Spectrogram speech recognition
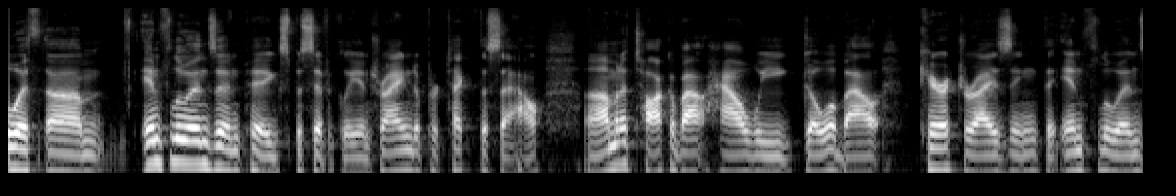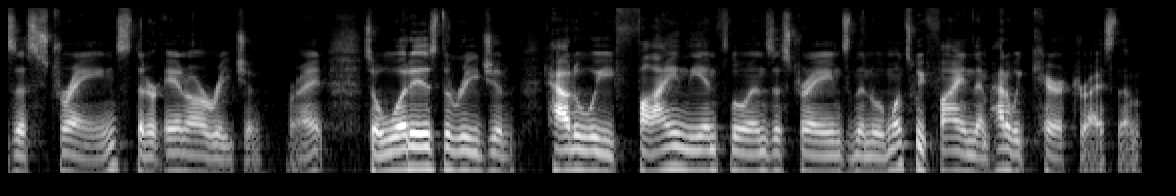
with um, influenza in pigs specifically and trying to protect the sow, uh, I'm going to talk about how we go about characterizing the influenza strains that are in our region, right? So, what is the region? How do we find the influenza strains? And then, once we find them, how do we characterize them?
